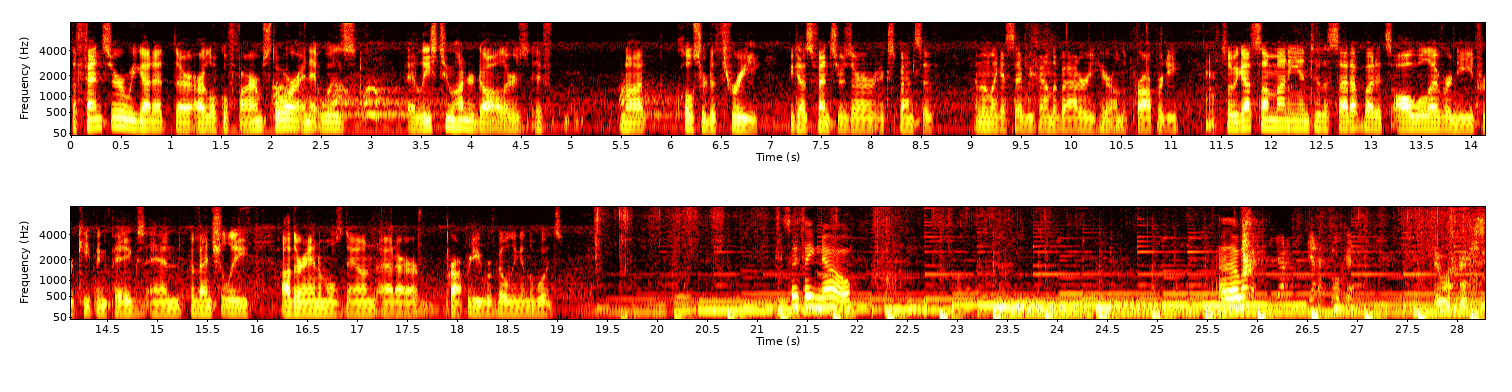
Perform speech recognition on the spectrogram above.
The fencer we got at the, our local farm store, and it was at least $200, if not closer to three, because fencers are expensive. And then, like I said, we found the battery here on the property. So we got some money into the setup, but it's all we'll ever need for keeping pigs and eventually other animals down at our property we're building in the woods. So say no. I want. It works.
